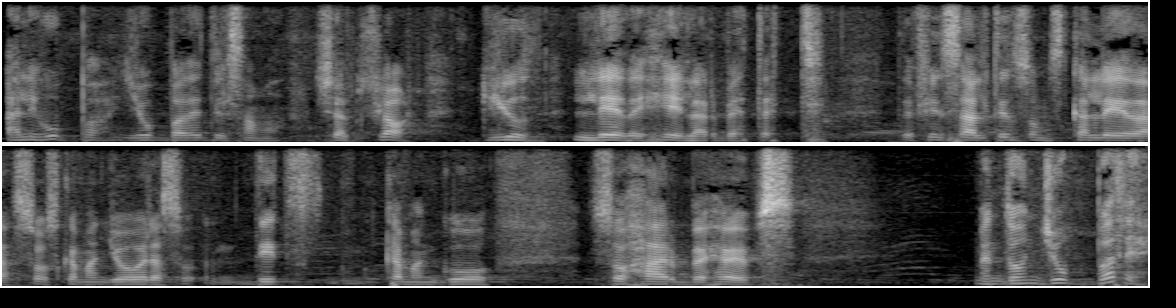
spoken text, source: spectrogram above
Allihopa jobbade tillsammans, självklart. Gud leder hela arbetet. Det finns allting som ska leda, så ska man göra, så, dit kan man gå, så här behövs. Men de jobbade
